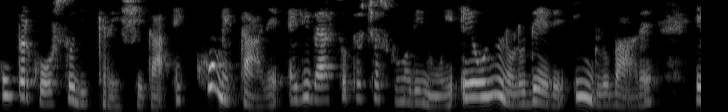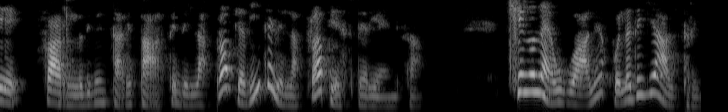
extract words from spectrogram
un percorso di crescita e come tale è diverso per ciascuno di noi e ognuno lo deve inglobare e farlo diventare parte della propria vita e della propria esperienza, che non è uguale a quella degli altri.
